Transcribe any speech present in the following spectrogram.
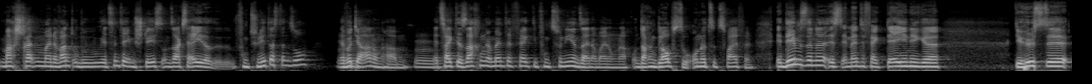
mach Streit mit meine Wand und du jetzt hinter ihm stehst und sagst, ey, funktioniert das denn so? Er wird ja Ahnung haben. Er zeigt dir Sachen im Endeffekt, die funktionieren seiner Meinung nach. Und daran glaubst du, ohne zu zweifeln. In dem Sinne ist im Endeffekt derjenige die höchste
